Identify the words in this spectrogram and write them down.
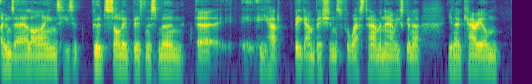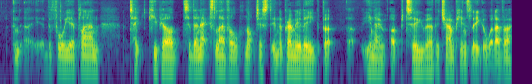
owns airlines, he's a good, solid businessman. Uh, he had big ambitions for West Ham, and now he's going to, you know, carry on uh, the four-year plan, take QPR to the next level, not just in the Premier League, but uh, you know, up to uh, the Champions League or whatever.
